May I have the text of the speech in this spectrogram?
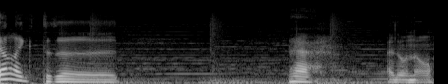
Feel like the yeah, I don't know.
